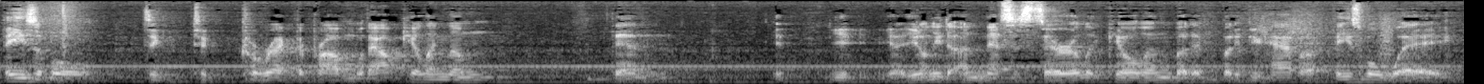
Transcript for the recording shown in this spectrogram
feasible to, to correct the problem without killing them, then it, you, yeah, you don't need to unnecessarily kill them. But if, but if you have a feasible way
